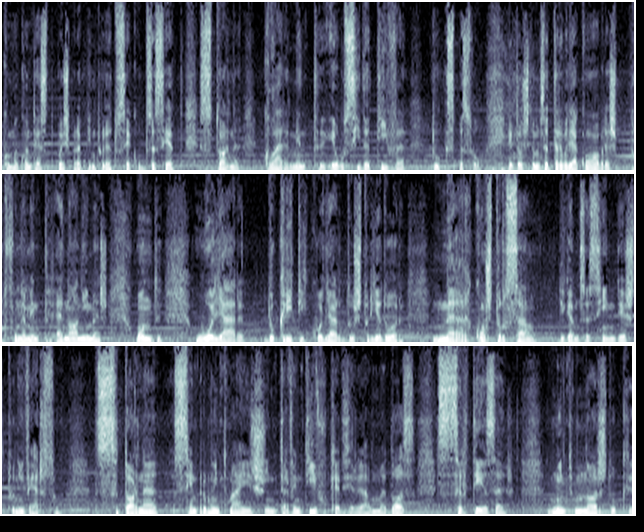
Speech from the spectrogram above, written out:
como acontece depois para a pintura do século XVII, se torna claramente elucidativa do que se passou. Então estamos a trabalhar com obras profundamente anónimas, onde o olhar do crítico, o olhar do historiador na reconstrução digamos assim, deste universo, se torna sempre muito mais interventivo, quer dizer, há uma dose de certezas muito menores do que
